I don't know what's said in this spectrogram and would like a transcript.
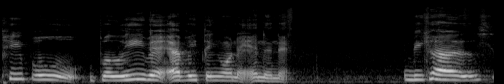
people believing everything on the internet. Because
